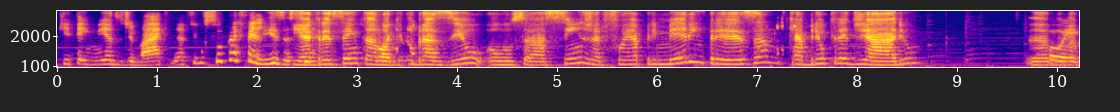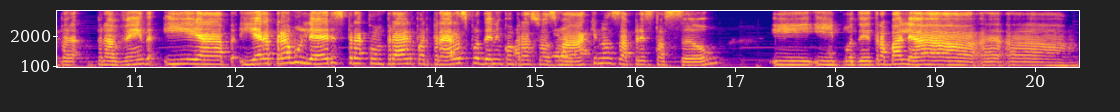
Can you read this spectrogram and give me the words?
que tem medo de máquina. Eu fico super feliz assim. E acrescentando, aqui no Brasil, a Singer foi a primeira empresa que abriu crediário uh, para venda e, a, e era para mulheres para comprar, para elas poderem comprar suas máquinas, a prestação e, e poder trabalhar a, a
